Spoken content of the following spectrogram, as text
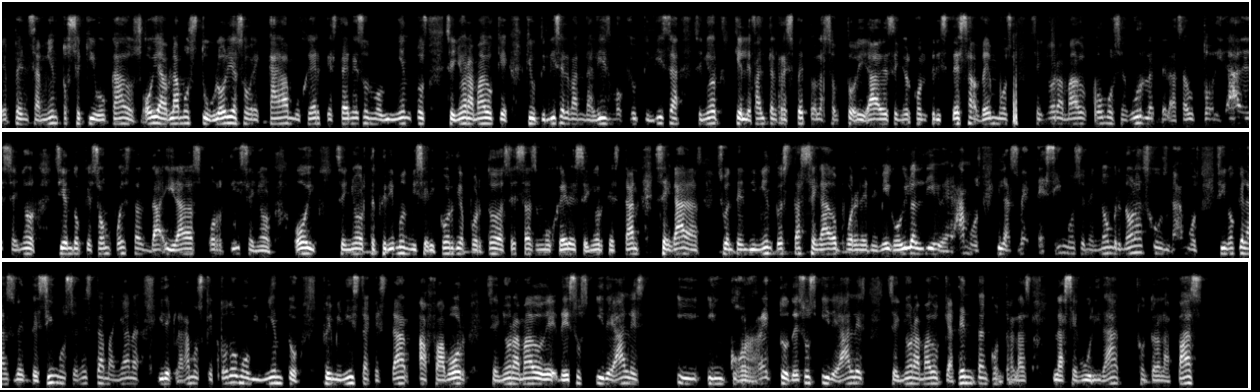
eh, pensamientos equivocados. Hoy hablamos tu gloria sobre cada mujer que está en esos movimientos, Señor amado, que, que utiliza el vandalismo, que utiliza, Señor, que le falta el respeto a las autoridades, Señor. Con tristeza vemos, Señor amado, cómo se burlan de las autoridades, Señor, siendo que son puestas y dadas por ti, Señor. Hoy, Señor, te pedimos misericordia por todas esas mujeres, Señor, que están cegadas, su entendimiento está cegado por el enemigo. Hoy las liberamos y las bendecimos en el nombre, no las juzgamos, sino que las bendecimos en esta mañana y declaramos que todo movimiento feminista que está a favor, Señor amado, de, esos ideales y incorrectos, de esos ideales, Señor amado, que atentan contra las, la seguridad, contra la paz,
